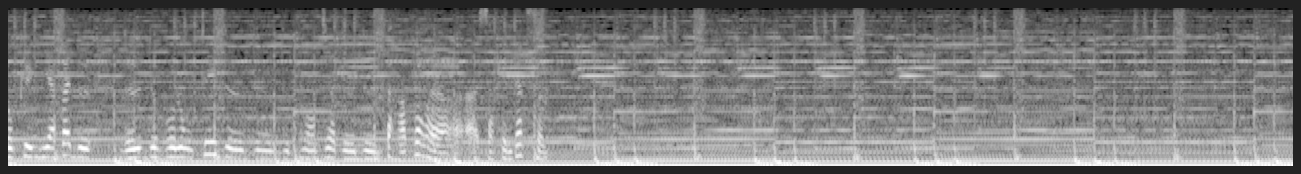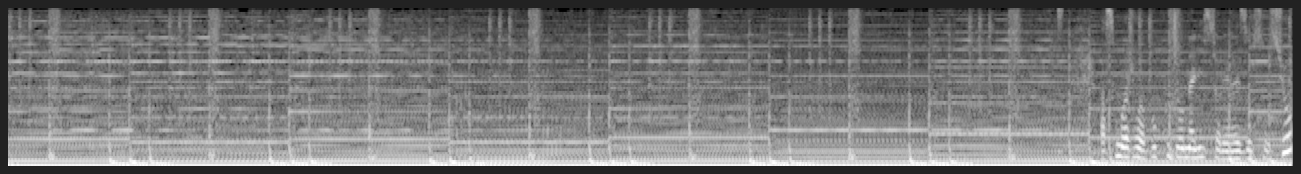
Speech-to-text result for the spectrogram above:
Donc il n'y a pas de, de- volonté de, comment dire de, par rapport à certaines personnes. Parce que moi, je vois beaucoup de journalistes sur les réseaux sociaux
